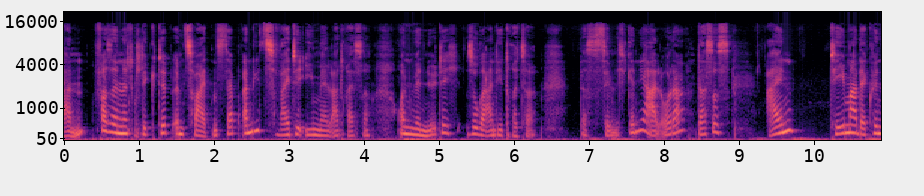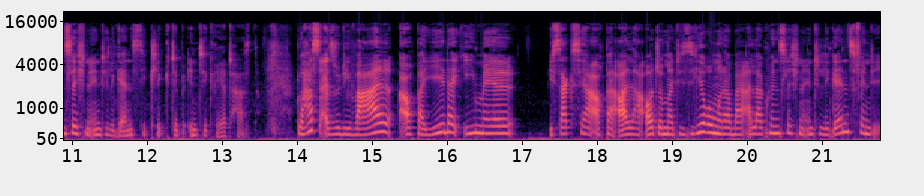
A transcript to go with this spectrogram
dann versendet Clicktip im zweiten Step an die zweite E-Mail-Adresse und wenn nötig sogar an die dritte. Das ist ziemlich genial, oder? Das ist ein Thema der künstlichen Intelligenz, die Clicktip integriert hast. Du hast also die Wahl, auch bei jeder E-Mail ich sage es ja auch bei aller Automatisierung oder bei aller künstlichen Intelligenz, finde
